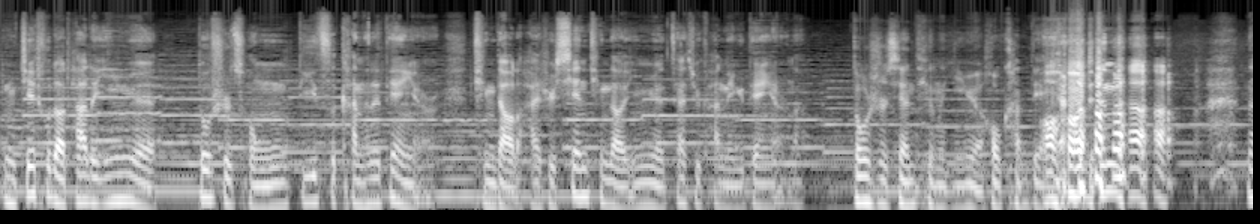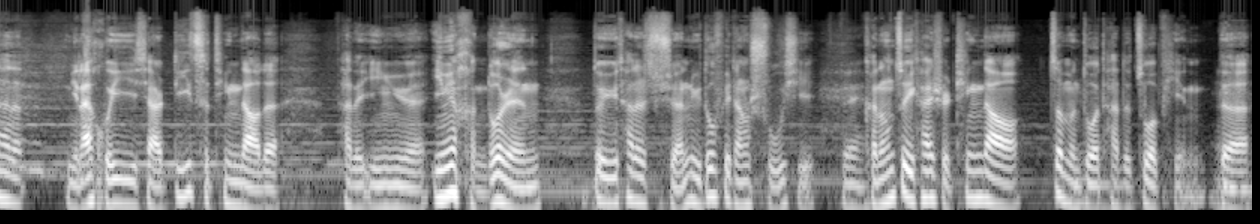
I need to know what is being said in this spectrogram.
你接触到他的音乐，都是从第一次看他的电影听到的，还是先听到音乐再去看那个电影呢？都是先听的音乐后看的电影。哦，真的啊。那你来回忆一下第一次听到的他的音乐，因为很多人对于他的旋律都非常熟悉，对，可能最开始听到这么多他的作品的嗯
